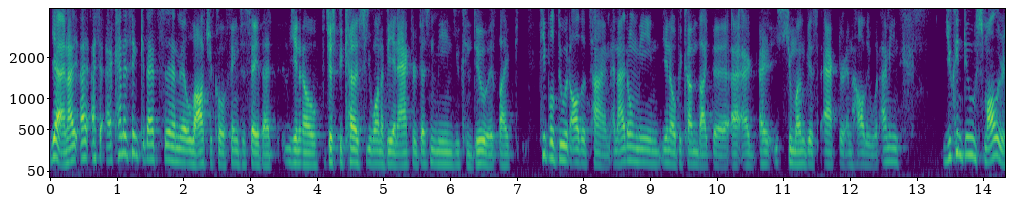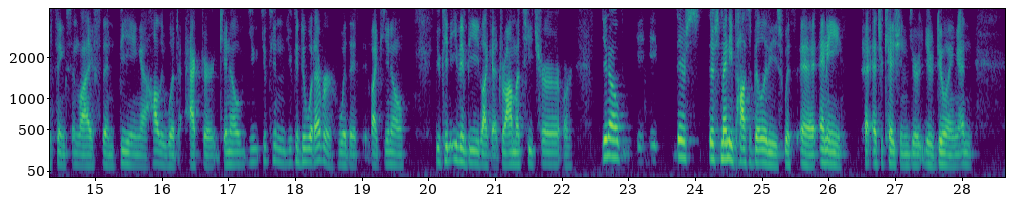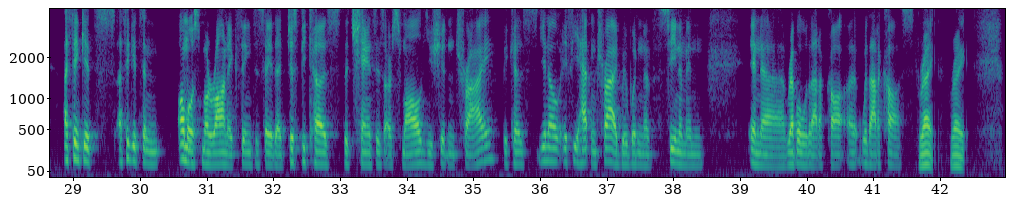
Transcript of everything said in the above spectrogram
Yeah, and I I, I kind of think that's an illogical thing to say that you know just because you want to be an actor doesn't mean you can do it. Like people do it all the time, and I don't mean you know become like the a, a humongous actor in Hollywood. I mean you can do smaller things in life than being a Hollywood actor. You know, you, you can you can do whatever with it. Like you know, you can even be like a drama teacher, or you know, it, it, there's there's many possibilities with uh, any uh, education you're you're doing, and I think it's I think it's an almost moronic thing to say that just because the chances are small, you shouldn't try. Because you know, if he hadn't tried, we wouldn't have seen him in in uh, Rebel Without a Cause. Uh, without a cause. Right, right.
